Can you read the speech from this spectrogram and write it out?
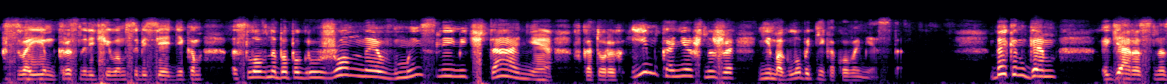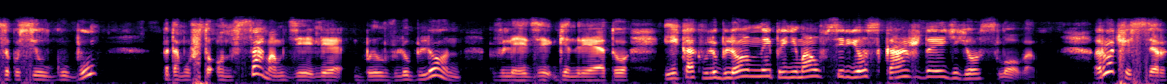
к своим красноречивым собеседникам, словно бы погруженная в мысли и мечтания, в которых им, конечно же, не могло быть никакого места. Бекингем яростно закусил губу, потому что он в самом деле был влюблен в леди Генриету и как влюбленный принимал всерьез каждое ее слово. Рочестер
